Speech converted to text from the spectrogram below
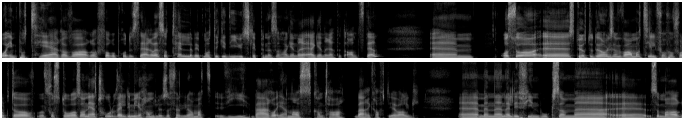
og importerer varer for å produsere det, så teller vi på en måte ikke de utslippene som gener er generert et annet sted. Um, og så uh, spurte du om liksom, hva må til for å få folk til å forstå og sånn. Jeg tror veldig mye handler selvfølgelig om at vi, hver og en av oss, kan ta bærekraftige valg. Eh, men en veldig fin bok som, eh, som, har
